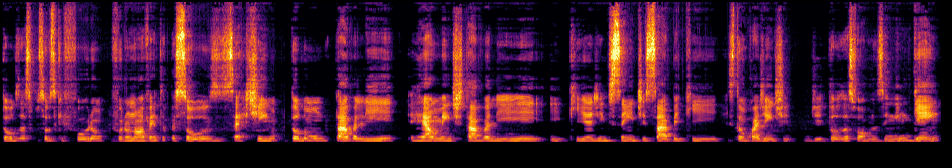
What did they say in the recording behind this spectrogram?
todas as pessoas que foram, foram 90 pessoas certinho. Todo mundo estava ali, realmente estava ali e que a gente sente e sabe que estão com a gente de todas as formas. Assim, ninguém.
